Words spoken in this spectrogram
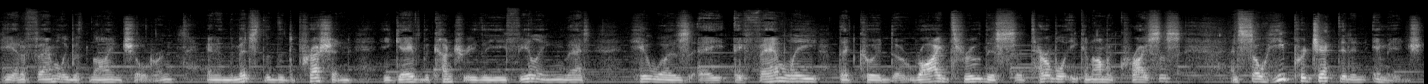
He had a family with nine children, and in the midst of the Depression, he gave the country the feeling that he was a, a family that could ride through this uh, terrible economic crisis. And so he projected an image.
